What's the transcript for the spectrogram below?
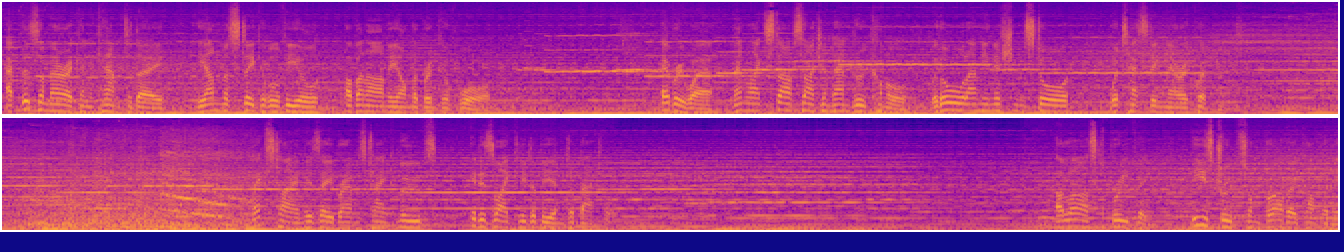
At this American camp today, the unmistakable feel of an army on the brink of war. Everywhere, men like Staff Sergeant Andrew Connell, with all ammunition stored, were testing their equipment. Next time his Abrams tank moves, it is likely to be into battle. A last briefing. These troops from Bravo Company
